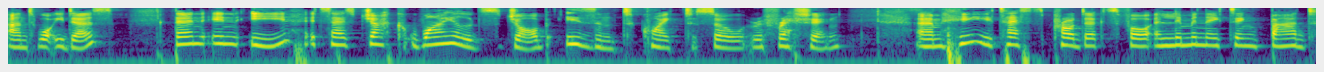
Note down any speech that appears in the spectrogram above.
and what he does. Then in E, it says Jack Wilde's job isn't quite so refreshing. Um, he tests products for eliminating bad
